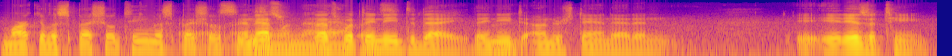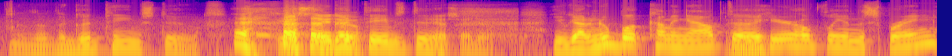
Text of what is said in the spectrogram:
mark of a special team, a special season and that's that that's what they need today. They need to understand that, and it, is a team. The, the good teams do. Yes, they the do. good teams do. Yes, I do. You've got a new book coming out uh, here, hopefully in the spring,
